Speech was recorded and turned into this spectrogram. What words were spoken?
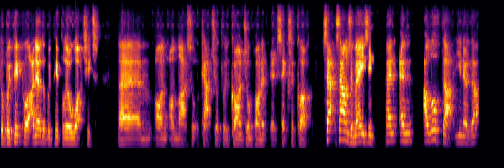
there'll be people. I know there'll be people who'll watch it um, on on that sort of catch up who can't jump on it at six o'clock. So, sounds amazing, and and I love that. You know that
